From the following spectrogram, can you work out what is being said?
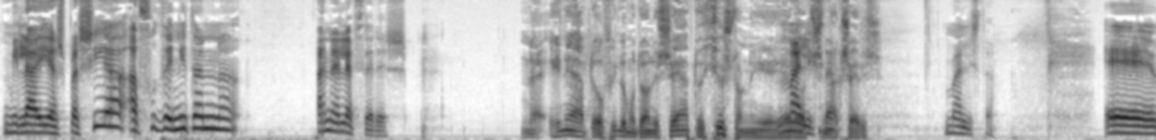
μιλάει η Ασπασία αφού δεν ήταν ανελεύθερες ναι, είναι από το φίλο μου τον Οδυσσέα, από το Χιούστον η ερώτηση, να ξέρεις. Μάλιστα. Ε,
